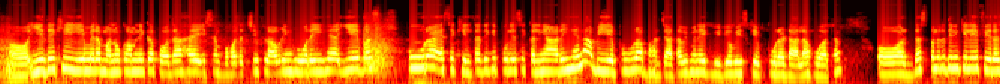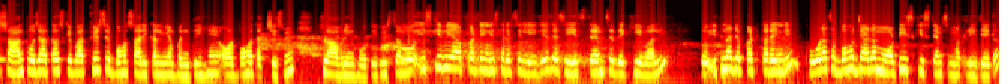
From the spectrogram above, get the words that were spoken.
और ये देखिए, ये मेरा मनोकामनी का पौधा है, इसमें बहुत अच्छी फ्लावरिंग हो रही है। ये बस पूरा ऐसे खिलता, देखिए पूरी ऐसी कलियाँ आ रही हैं ना, अभी ये पूरा भर जाता। अभी मैंने एक वीडियो भी इसके पूरा डाला हुआ था। और 10-15 दिन के लिए फिर शांत हो जाता है, उसके बाद फिर से बहुत सारी कलियाँ बनती हैं और बहुत अच्छी इसमें फ्लावरिंग होती है। तो इस समय तो इसकी भी आप कटिंग इस तरह से लीजिए, जैसे ये स्टेम से देखिए वाली। तो इतना जब कट करेंगे थोड़ा सा बहुत ज़्यादा मोटी इसकी स्टेम से मत लीजिएगा।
